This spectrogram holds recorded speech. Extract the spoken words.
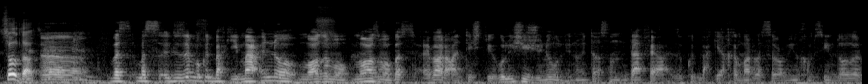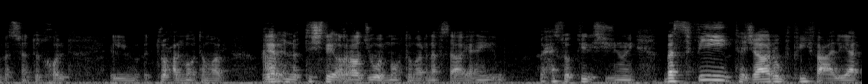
سولد اوت آه بس بس زي ما كنت بحكي مع إنه معظمه معظمه بس عبارة عن تشتري هو الإشي جنون إنه أنت أصلا دافع زي كنت بحكي آخر مرة 750 دولار بس عشان تدخل. تروح على المؤتمر غير إنه تشتري أغراض جوا المؤتمر نفسها يعني بحسه كتير إشي جنوني. بس في تجارب في فعاليات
